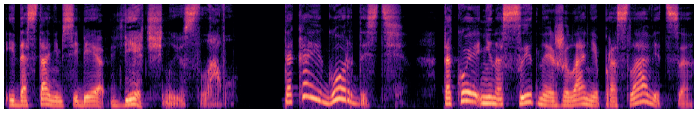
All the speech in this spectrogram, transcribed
и достанем себе вечную славу. Такая гордость, такое ненасытное желание прославиться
